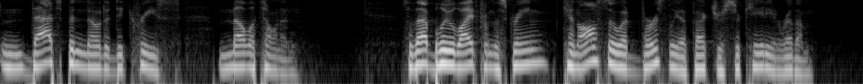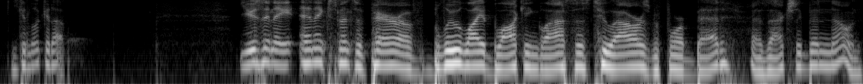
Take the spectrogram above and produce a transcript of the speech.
and that's been known to decrease melatonin. So, that blue light from the screen can also adversely affect your circadian rhythm. You can look it up. Using an inexpensive pair of blue light blocking glasses two hours before bed has actually been known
